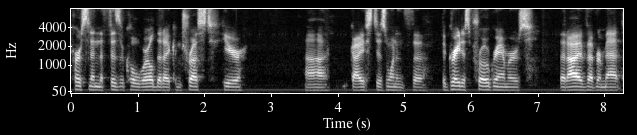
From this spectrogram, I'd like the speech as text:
person in the physical world that I can trust here. Uh, Geist is one of the, the greatest programmers that I've ever met.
